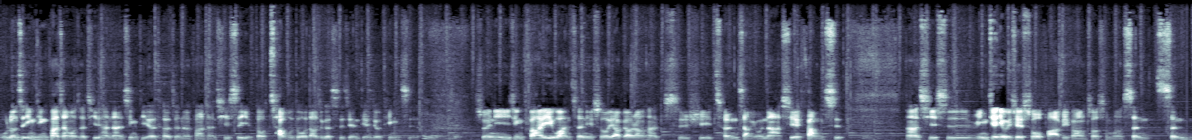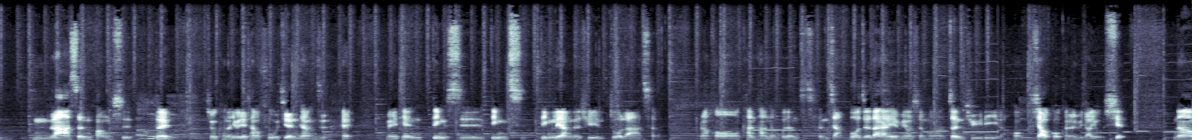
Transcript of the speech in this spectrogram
无论是阴茎发展或者其他男性第二特征的发展，其实也都差不多到这个时间点就停止了。嗯，所以你已经发育完成，你说要不要让它持续成长？有哪些方式？那其实民间有一些说法，比方说什么伸伸嗯拉伸方式，对，就可能有点像附件这样子，嘿，每天定时定次定量的去做拉扯。然后看它能不能成长，不过这大概也没有什么证据力了，吼，效果可能比较有限。那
